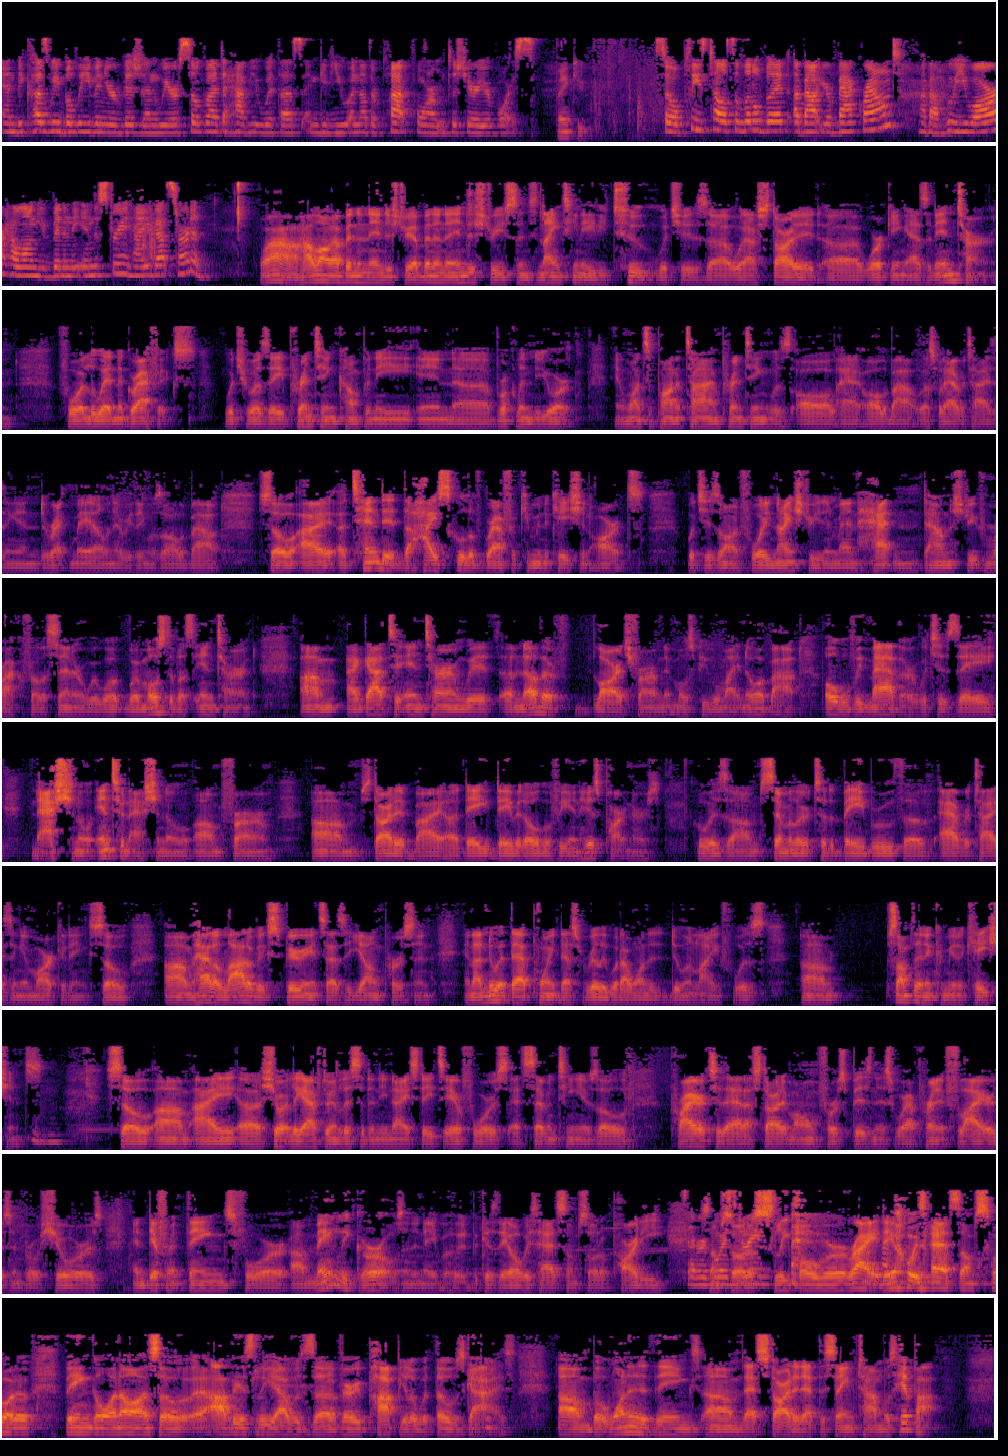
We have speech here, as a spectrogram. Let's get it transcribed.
And because we believe in your vision, we are so glad to have you with us and give you another platform to share your voice. Thank you. So please tell us a little bit about your background, about who you are, how long you've been in the industry, and how you got started. Wow, how long I've been in the industry? I've been in the industry since 1982, which is uh, when I started uh, working as an intern for Lou Edna Graphics, which was a printing company in uh, Brooklyn, New York. And once upon a time, printing was all at, all about. That's what advertising and direct mail and everything was all about. So I attended the High School of Graphic Communication Arts, which is on 49th Street in Manhattan, down the street from Rockefeller Center, where where most of us interned. Um, I got to intern with another large firm that most people might know about, Ogilvy Mather, which is a national, international um, firm um, started by uh, Dave, David Ogilvy and his partners, who is um, similar to the Babe Ruth of advertising and marketing. So, um, had a lot of experience as a young person, and I knew at that point that's really what I wanted to do in life was um, something in communications. Mm-hmm. So um, I uh, shortly after enlisted in the United States Air Force at 17 years old prior to that, I started my own first business where I printed flyers and brochures and different things for um, mainly girls in the neighborhood because they always had some sort of party, some sort dream. of sleepover. right. They always had some sort of thing going on. So uh, obviously, I was uh, very popular with those guys. Um, but one of the things um, that started at the same time was hip hop.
